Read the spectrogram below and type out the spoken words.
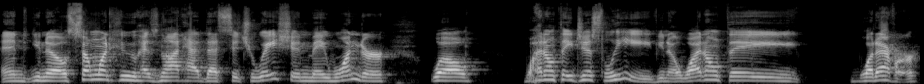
And you know, someone who has not had that situation may wonder, well, why don't they just leave? You know, why don't they whatever?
